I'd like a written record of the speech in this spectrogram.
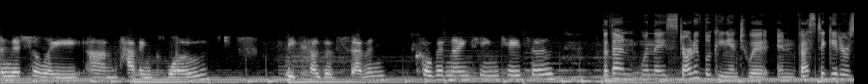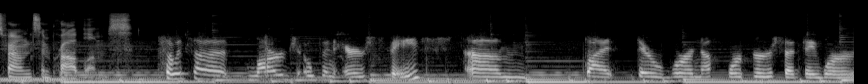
initially um, having closed because of seven COVID 19 cases. But then when they started looking into it, investigators found some problems. So it's a large open air space, um, but there were enough workers that they were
